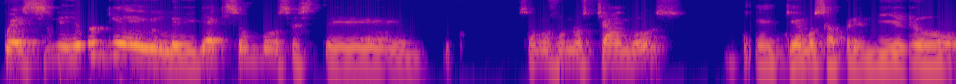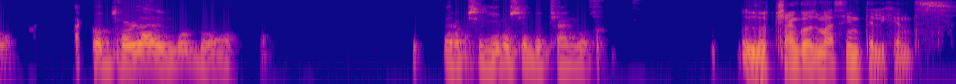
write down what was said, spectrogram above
Pues yo creo que le diría que somos este somos unos changos que, hemos aprendido a controlar el mundo, ¿no? Pero que seguimos siendo changos. Los changos más inteligentes.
